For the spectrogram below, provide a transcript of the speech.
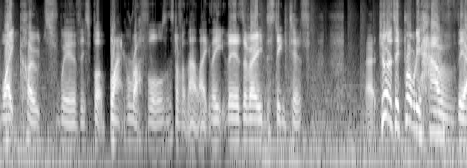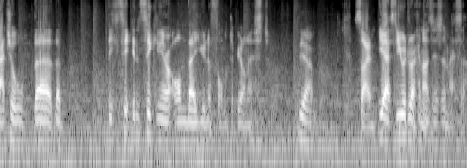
white coats with these black ruffles and stuff like that. Like they, there's a very distinctive. Uh, to be honest, they probably have the actual the the, the insignia on their uniform. To be honest, yeah. so yes, you would recognise this as a messer.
